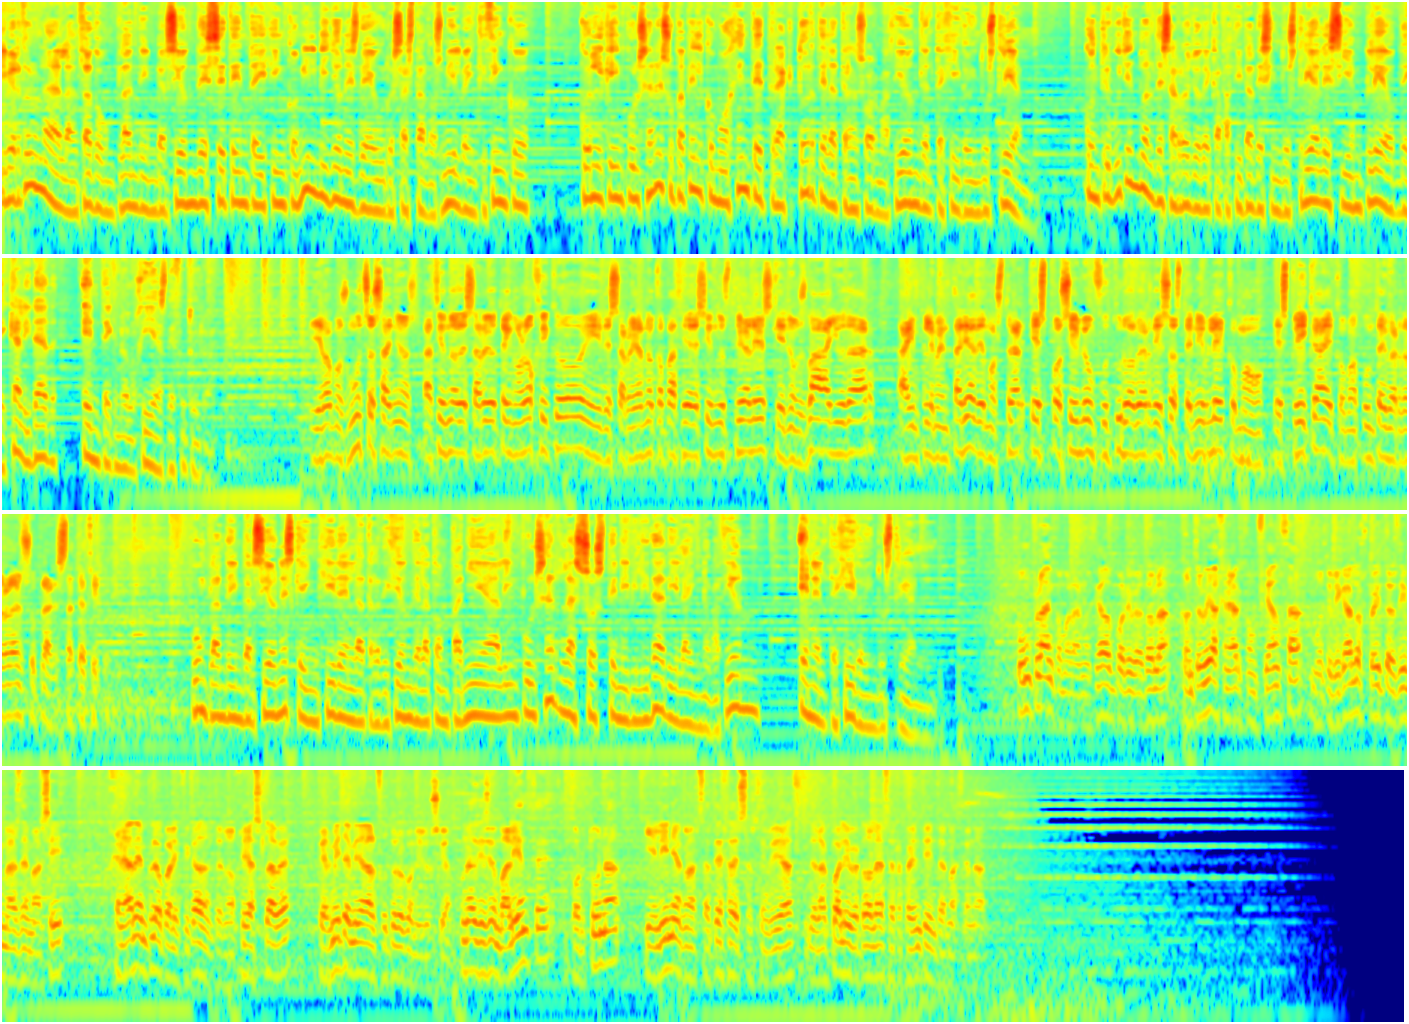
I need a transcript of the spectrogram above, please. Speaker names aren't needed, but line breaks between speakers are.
Iberdrola ha lanzado un plan de inversión de 75.000 millones de euros hasta 2025, con el que impulsará su papel como agente tractor de la transformación del tejido industrial, contribuyendo al desarrollo de capacidades industriales y empleo de calidad en tecnologías de futuro.
Llevamos muchos años haciendo desarrollo tecnológico y desarrollando capacidades industriales que nos va a ayudar a implementar y a demostrar que es posible un futuro verde y sostenible como explica y como apunta Iberdrola en su plan estratégico.
Un plan de inversiones que incide en la tradición de la compañía al impulsar la sostenibilidad y la innovación en el tejido industrial.
Un plan como el anunciado por Iberdrola contribuye a generar confianza, multiplicar los proyectos de I+D+I Generar empleo cualificado en tecnologías clave permite mirar al futuro con ilusión. Una decisión valiente, oportuna y en línea con la estrategia de sostenibilidad de la cual Iberdrola es el referente internacional.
